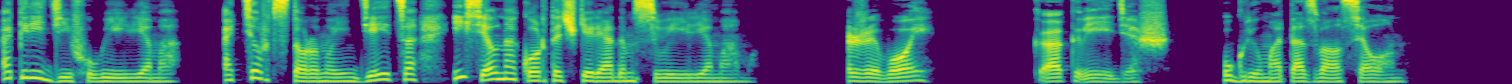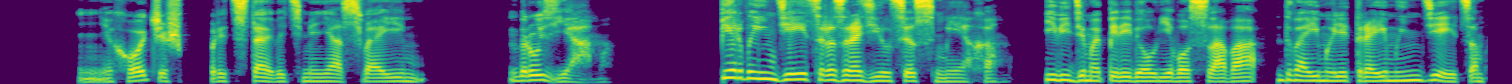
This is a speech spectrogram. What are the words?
опередив Уильяма, оттер в сторону индейца и сел на корточки рядом с Уильямом. «Живой?» «Как видишь». — угрюмо отозвался он. «Не хочешь представить меня своим друзьям?» Первый индейец разразился смехом и, видимо, перевел его слова двоим или троим индейцам,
